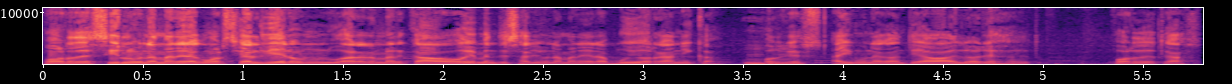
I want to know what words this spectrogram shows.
por decirlo de una manera comercial, vieron un lugar en el mercado. Obviamente salió de una manera muy orgánica, porque hay una cantidad de valores por detrás.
